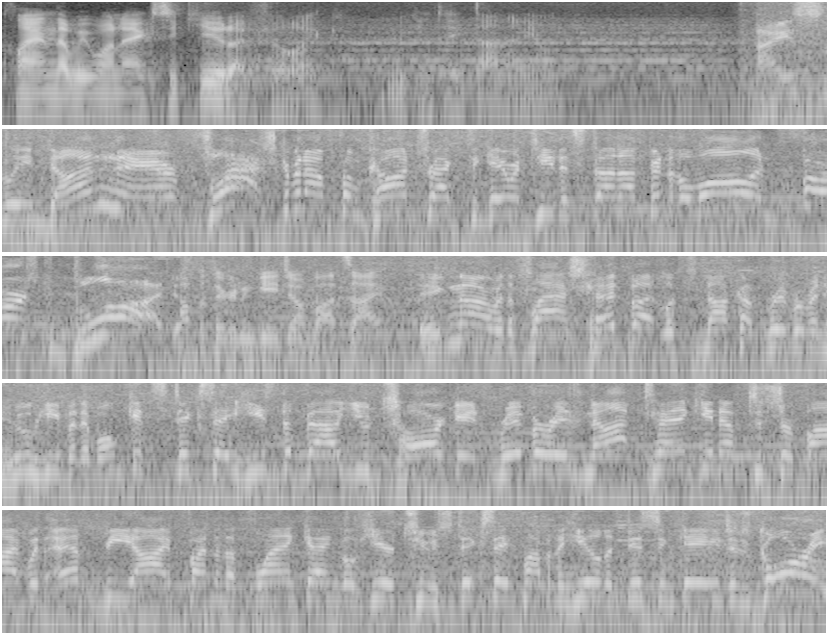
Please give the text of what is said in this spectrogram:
plan that we want to execute, I feel like we can take that anyway. Nicely done there. Flash coming out from Contractz to guarantee the stun up into the wall and first blood. Oh, but they're going to engage on bot side. Ignar with a flash headbutt looks to knock up River and Huhi, but it won't get Stixxay. He's the value target. River is not tanky enough to survive with FBI finding the flank angle here too. Stixxay popping the heel to disengage as Gori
